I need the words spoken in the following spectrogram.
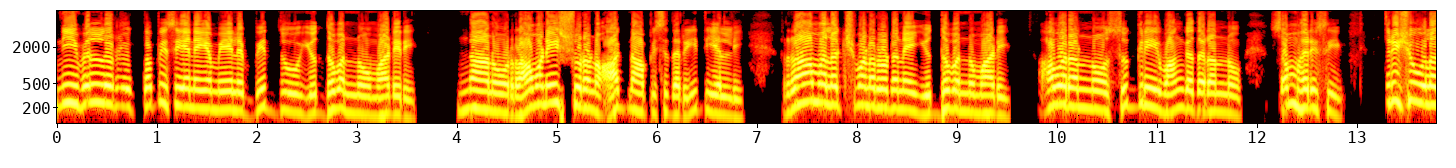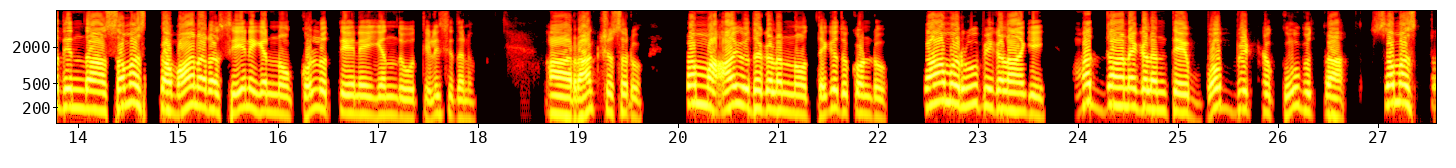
ನೀವೆಲ್ಲರೂ ಕಪಿಸೇನೆಯ ಮೇಲೆ ಬಿದ್ದು ಯುದ್ಧವನ್ನು ಮಾಡಿರಿ. ನಾನು ರಾವಣೇಶ್ವರನು ಆಜ್ಞಾಪಿಸಿದ ರೀತಿಯಲ್ಲಿ ರಾಮ ಲಕ್ಷ್ಮಣರೊಡನೆ ಯುದ್ಧವನ್ನು ಮಾಡಿ, ಅವರನ್ನು ಸುಗ್ರೀವಾಂಗದರನ್ನು ಸಂಹರಿಸಿ, ತ್ರಿಶೂಲದಿಂದ ಸಮಸ್ತ ವಾನರ ಸೇನೆಯನ್ನು ಕೊಲ್ಲುತ್ತೇನೆ ಎಂದು ತಿಳಿಸಿದನು. ಆ ರಾಕ್ಷಸರು ತಮ್ಮ ಆಯುಧಗಳನ್ನು ತೆಗೆದುಕೊಂಡು ಕಾಮರೂಪಿಗಳಾಗಿ ಮದ್ದಾನೆಗಳಂತೆ ಬೊಬ್ಬಿಟ್ಟು ಕೂಗುತ್ತಾ ಸಮಸ್ತ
